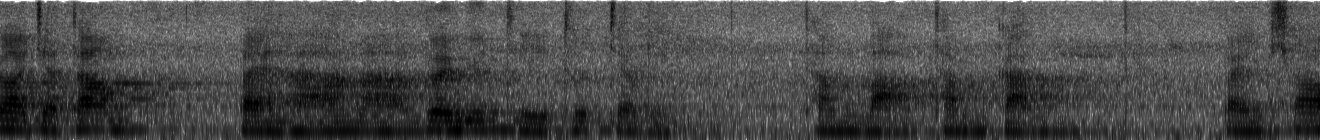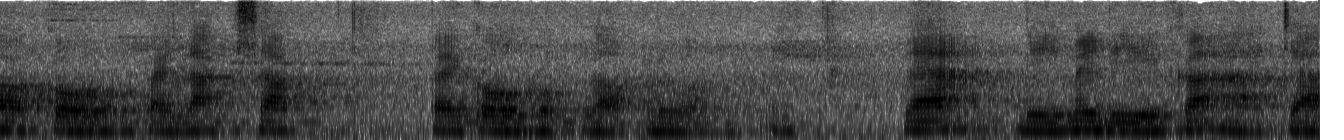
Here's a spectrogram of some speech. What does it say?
ก็จะต้องไปหามาด้วยวิธีทุจริตทำบาปทำกรรม ไปช่อโกง ไปลักทรัพย์ ไปโกหกหลอกลวง และดีไม่ดีก็อาจจะ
